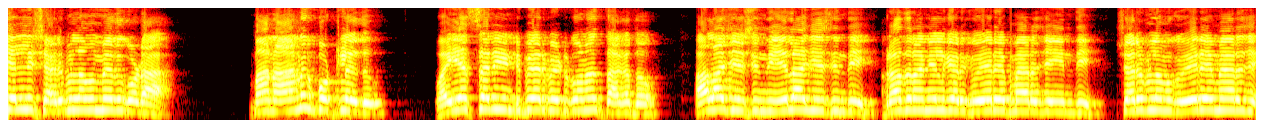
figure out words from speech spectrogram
చెల్లి షర్మిలమ్మ మీద కూడా మా నాన్నకు పుట్టలేదు. వైఎస్ఆర్ ఇంటి పేరు పెట్టుకోవడం తగదు. అలా చేసింది ఇలా చేసింది. బ్రదర్ అనిల్ గారికి వేరే మ్యారేజ్ అయ్యింది షర్మిలమ్మకు వేరే మ్యారేజ్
